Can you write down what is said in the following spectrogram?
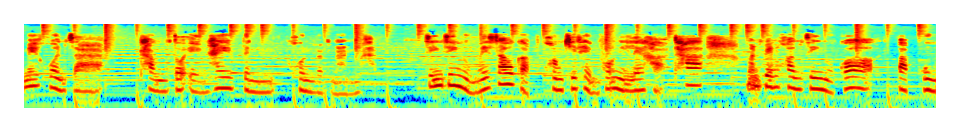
ไม่ควรจะทำตัวเองให้เป็นคนแบบนั้นค่ะ จริง ๆ หนูไม่เศร้ากับความคิดเห็นพวกนี้เลยค่ะ ถ้ามันเป็นความจริงหนูก็ปรับปรุง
